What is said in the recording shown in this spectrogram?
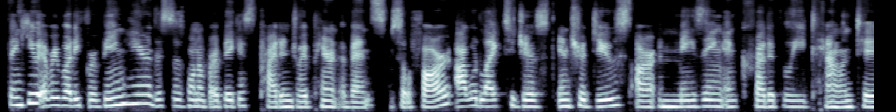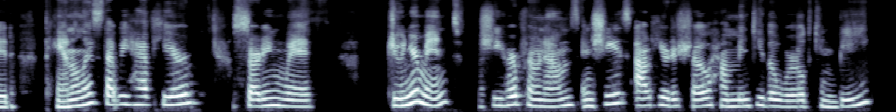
Thank you, everybody, for being here. This is one of our biggest Pride and Joy parent events so far. I would like to just introduce our amazing, incredibly talented panelists that we have here, starting with Junior Mintt, she, her pronouns, and she's out here to show how minty the world can be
